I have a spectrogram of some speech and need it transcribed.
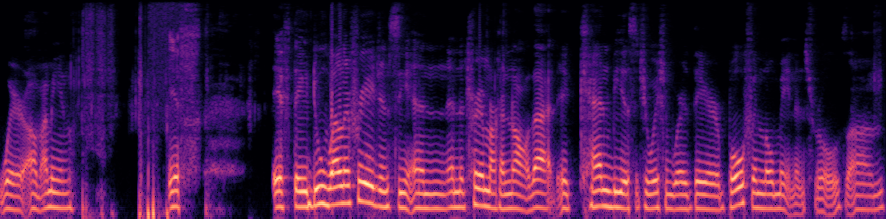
where um I mean if if they do well in free agency and and the trade market and all that, it can be a situation where they're both in low maintenance roles. Um,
